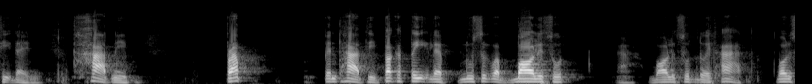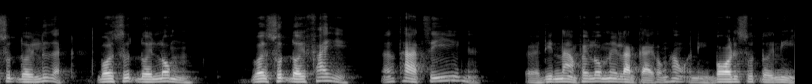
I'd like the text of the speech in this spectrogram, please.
ธิได้ธาตุนี่ปรับเป็นธาตุที่ปกติเลยรู้สึกว่าบริสุทธิ์อ่าบริสุทธิ์โดยธาตุบริสุทธิ์โดยเลือด บริสุทธิ์โดยลมบริสุทธิ์โดยไฟธาตุสี ดินน้ำไฟลมในร่างกายของเฮาอันนี้บริสุทธิ์โดยนี่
